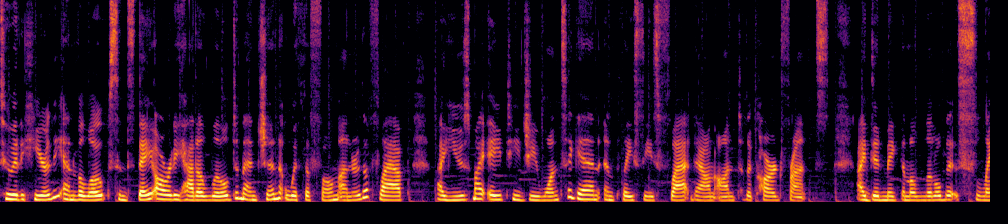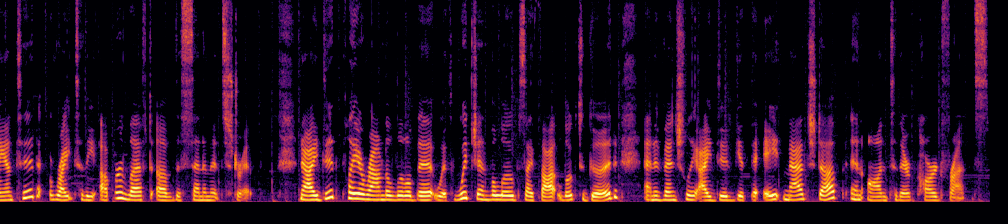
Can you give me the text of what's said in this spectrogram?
To adhere the envelope, since they already had a little dimension with the foam under the flap, I used my ATG once again and placed these flat down onto the card fronts. I did make them a little bit slanted right to the upper left of the sentiment strip. Now I did play around a little bit with which envelopes I thought looked good and eventually I did get the eight matched up and onto their card fronts.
